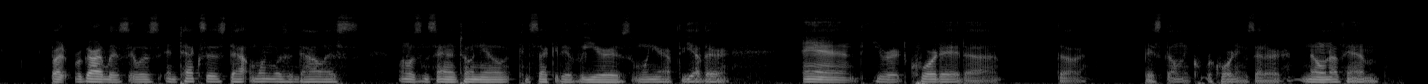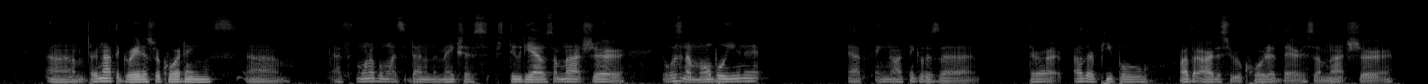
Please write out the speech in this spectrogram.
but regardless, it was in Texas. That One was in Dallas. One was in San Antonio. Consecutive years, one year after the other, and he recorded uh, the basically the only recordings that are known of him. Um, they're not the greatest recordings. Um, one of them was done in the makeshift studio, so I'm not sure. It wasn't a mobile unit. I you know, I think it was. Uh, there are other people, other artists who recorded there, so I'm not sure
